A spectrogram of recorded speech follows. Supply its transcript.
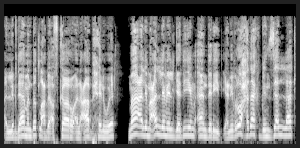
اللي دائما بيطلع بأفكاره ألعاب حلوة مع المعلم القديم اندي ريد يعني بروح هداك بنزل لك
